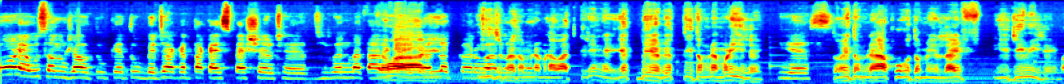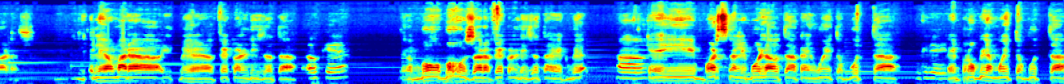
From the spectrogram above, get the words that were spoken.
કોણ એવું સમજાવતું કે તું બીજા કરતા કઈ સ્પેશિયલ છે? જીવનમાં તારે કઈ અલગ કરવાનું છે. મેં તમને હમણાં વાત કરી ને એક બે વ્યક્તિ તમને મળી જાય. યસ તો એ તમને આખું તમે લાઈફ એ જીવી જાય માણસ. એટલે અમારા એક બે ફેકલ્ટીઝ હતા. ઓકે બહુ બહુ સારા ફેકલ્ટીઝ હતા એક બે. કે એ પર્સનલી બોલાવતા કઈ હોય તો પૂછતા કઈ પ્રોબ્લેમ હોય તો પૂછતા.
